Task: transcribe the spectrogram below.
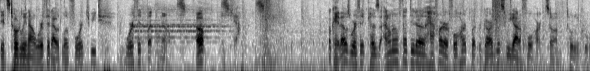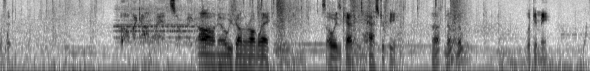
it's totally not worth it. I would love for it to be worth it, but no. Oh, yeah. Okay, that was worth it, because I don't know if that did a half heart or a full heart, but regardless, we got a full heart, so I'm totally cool with it. Oh my god, my head's so big. Oh no, we've gone the wrong way. It's always a catastrophe. Oh, nope, nope. Look at me.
